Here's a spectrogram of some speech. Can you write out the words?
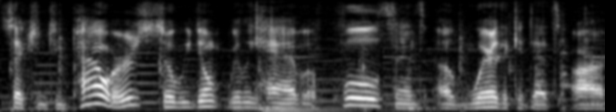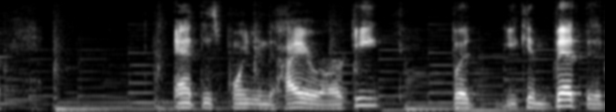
Section 2 powers, so we don't really have a full sense of where the cadets are at this point in the hierarchy, but you can bet that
